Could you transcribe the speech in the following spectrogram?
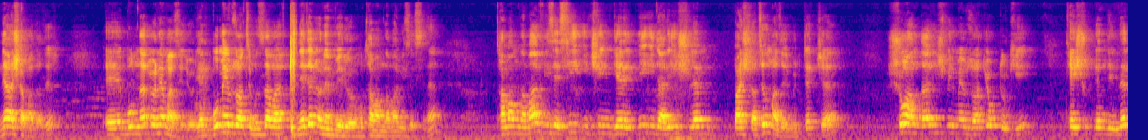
Ne aşamadadır? Ee, bunlar önem arz ediyor. Yani bu mevzuatımızda var. Neden önem veriyorum bu tamamlama vizesine? Tamamlama vizesi için gerekli idari işlem başlatılmadığı müddetçe şu anda hiçbir mevzuat yoktur ki teşviklendirilen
